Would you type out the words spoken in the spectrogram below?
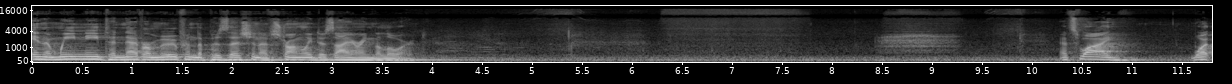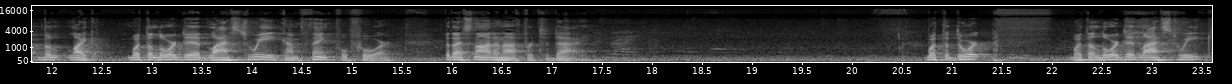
and then we need to never move from the position of strongly desiring the Lord. That's why what the like what the Lord did last week, I'm thankful for, but that's not enough for today. What the, door, what the Lord did last week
